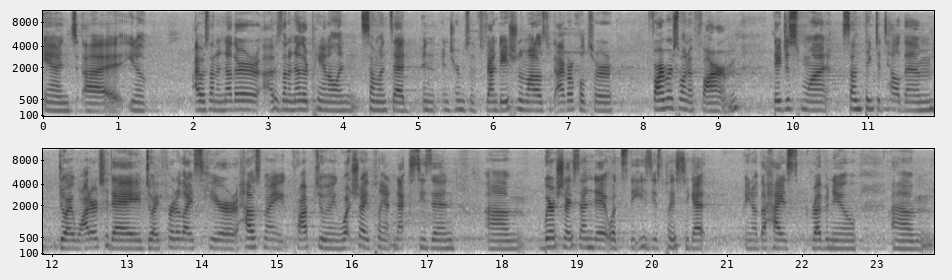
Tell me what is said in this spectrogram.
And uh, you know, I was on another I was on another panel, and someone said, in, in terms of foundational models with agriculture, farmers want to farm. They just want something to tell them: Do I water today? Do I fertilize here? How's my crop doing? What should I plant next season? Um, where should I send it? What's the easiest place to get, you know, the highest revenue? Um,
